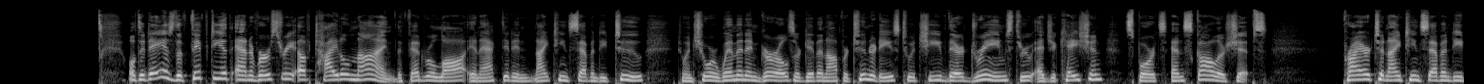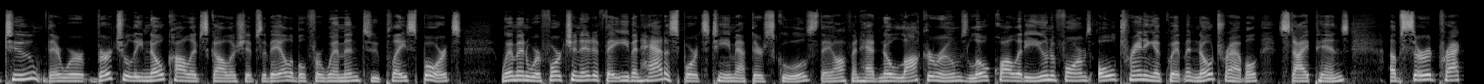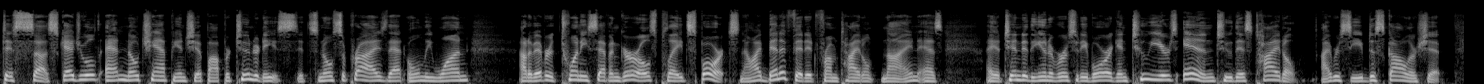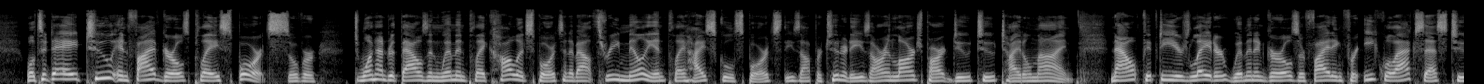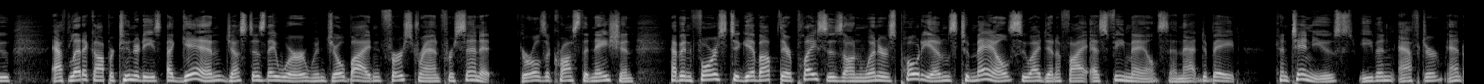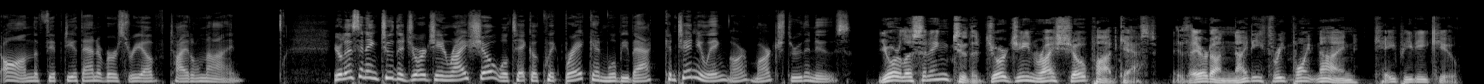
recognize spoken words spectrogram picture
Well, today is the 50th anniversary of Title IX, the federal law enacted in 1972 to ensure women and girls are given opportunities to achieve their dreams through education, sports, and scholarships. Prior to 1972, there were virtually no college scholarships available for women to play sports. Women were fortunate if they even had a sports team at their schools. They often had no locker rooms, low quality uniforms, old training equipment, no travel stipends, absurd practice uh, scheduled, and no championship opportunities. It's no surprise that only one out of every 27 girls played sports. Now, I benefited from Title IX as I attended the University of Oregon two years into this title. I received a scholarship. Well, today, two in five girls play sports. Over 100,000 women play college sports and about 3 million play high school sports. These opportunities are in large part due to Title IX. Now, 50 years later, women and girls are fighting for equal access to athletic opportunities again, just as they were when Joe Biden first ran for Senate. Girls across the nation have been forced to give up their places on winners' podiums to males who identify as females, and that debate continues even after and on the 50th anniversary of Title IX. You're listening to The Georgene Rice Show. We'll take a quick break and we'll be back continuing our march through the news. You're listening to The Georgene Rice Show podcast. It's aired on 93.9 KPDQ.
